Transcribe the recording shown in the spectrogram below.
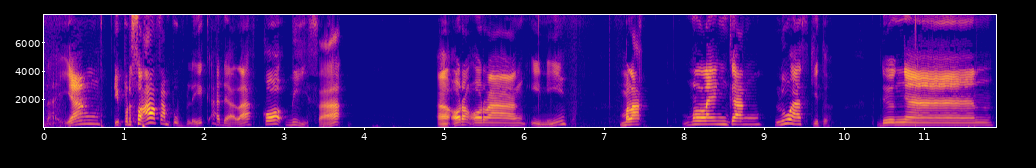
Nah, yang dipersoalkan publik adalah kok bisa Eh, orang-orang uh, ini melak melenggang luas gitu dengan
